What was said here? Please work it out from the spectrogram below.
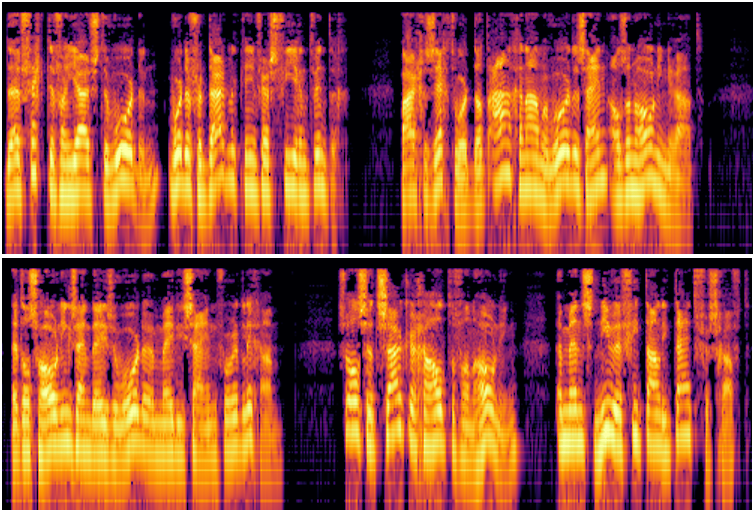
De effecten van juiste woorden worden verduidelijkt in vers 24, waar gezegd wordt dat aangename woorden zijn als een honingraad. Net als honing zijn deze woorden een medicijn voor het lichaam. Zoals het suikergehalte van honing een mens nieuwe vitaliteit verschaft,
